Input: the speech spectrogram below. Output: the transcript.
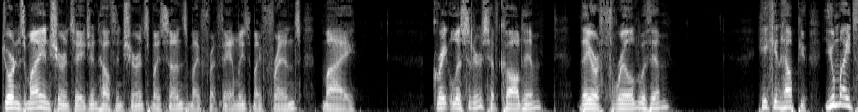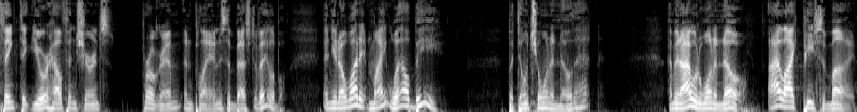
Jordan's my insurance agent, health insurance, my sons, my fr- families, my friends, my Great listeners have called him. They are thrilled with him. He can help you. You might think that your health insurance program and plan is the best available. And you know what? It might well be. But don't you want to know that? I mean, I would want to know. I like peace of mind.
